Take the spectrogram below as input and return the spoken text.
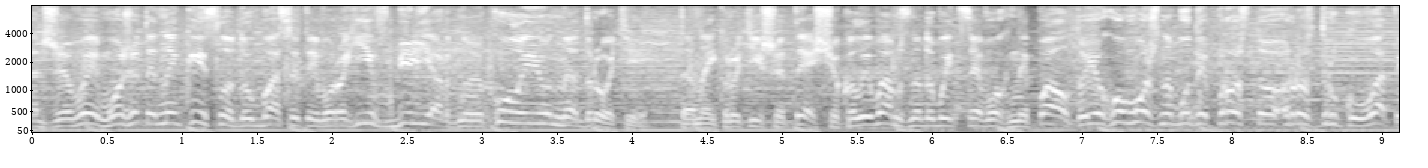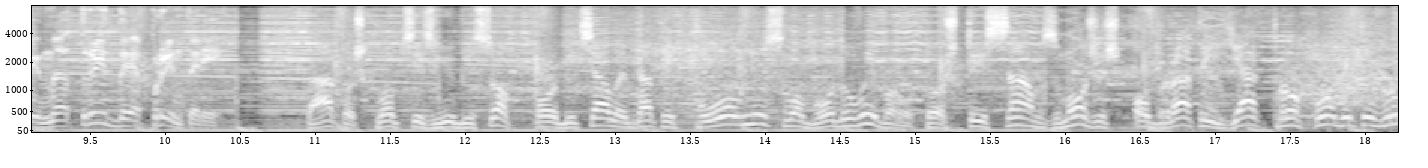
Адже ви можете не кисло дубасити ворогів більярдною кулею на дроті. Та найкрутіше те, що коли вам знадобиться вогнепал, то його можна буде просто роздрукувати на 3D принтері. Також хлопці з Ubisoft пообіцяли дати повну свободу вибору. Тож ти сам зможеш обрати, як проходити гру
